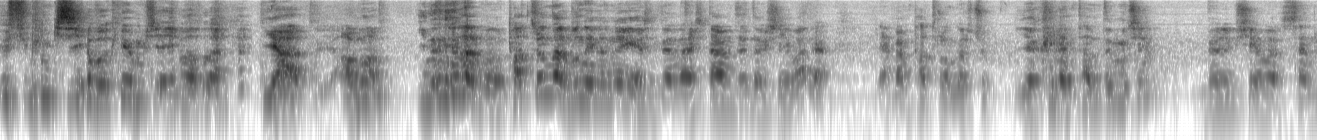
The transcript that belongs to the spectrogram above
3000 kişiye bakıyormuş eyvallah. Ya ama İnanıyorlar buna. Patronlar buna inanıyor gerçekten. Raşit abide de o şey var ya. Ya ben patronları çok yakinen tanıdığım için böyle bir şey var. Sende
